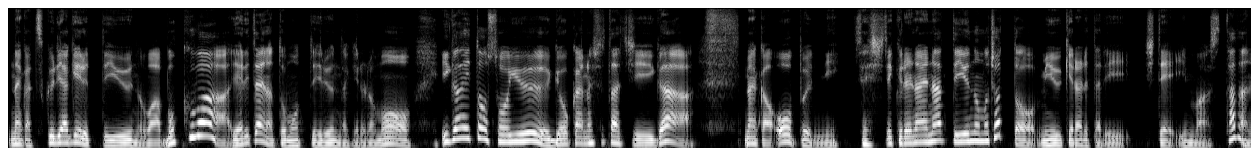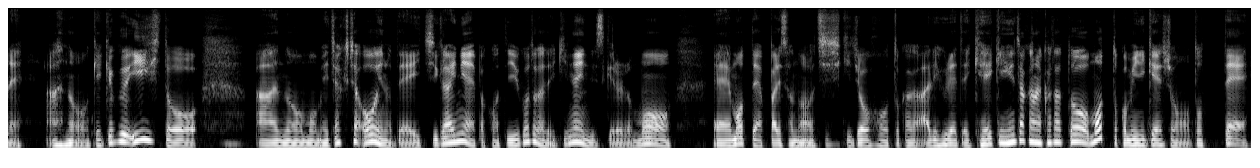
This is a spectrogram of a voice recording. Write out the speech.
なんか作り上げるっていうのは僕はやりたいなと思っているんだけれども、意外とそういう業界の人たちがなんかオープンに接してくれないなっていうのもちょっと見受けられたりしています。ただね、あの、結局いい人あの、もうめちゃくちゃ多いので、一概にはやっぱこうやって言うことができないんですけれども、えー、もっとやっぱりその知識情報とかがありふれて経験豊かな方ともっとコミュニケーションをとって、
